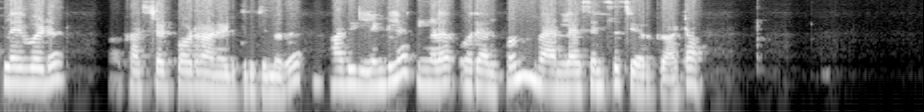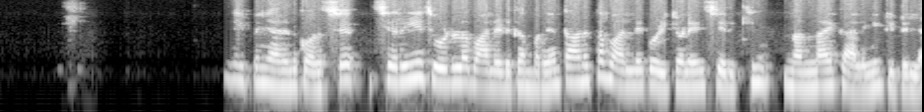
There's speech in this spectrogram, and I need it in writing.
ഫ്ലേവേർഡ് കസ്റ്റർഡ് പൗഡർ ആണ് എടുത്തിരിക്കുന്നത്. അതില്ലെങ്കിൽ നിങ്ങൾ ഒരല്പം വാനില എസൻസ് ചേർക്കുക കേട്ടോ. ഇപ്പൊ ഞാനിത് കുറച്ച് ചെറിയ ചൂടുള്ള പാൽ എടുക്കാൻ പറയാം തണുത്ത പാലിലേക്ക് ഒഴിക്കുകയാണെങ്കിൽ ശരിക്കും നന്നായി കലങ്ങി കിട്ടില്ല.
